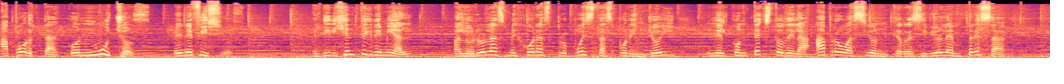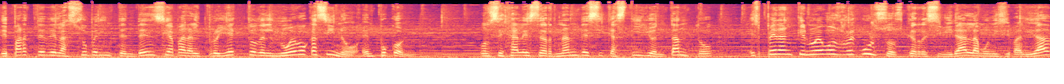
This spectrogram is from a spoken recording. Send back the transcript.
aporta con muchos beneficios. El dirigente gremial valoró las mejoras propuestas por Enjoy en el contexto de la aprobación que recibió la empresa de parte de la Superintendencia para el proyecto del nuevo casino en Pucón. Concejales Hernández y Castillo, en tanto, esperan que nuevos recursos que recibirá la municipalidad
